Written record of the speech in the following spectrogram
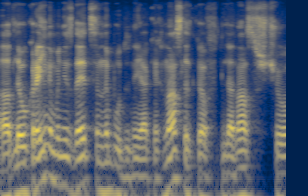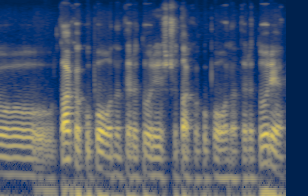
Для України, мені здається, не буде ніяких наслідків для нас, що так окупована територія, що так окупована територія,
